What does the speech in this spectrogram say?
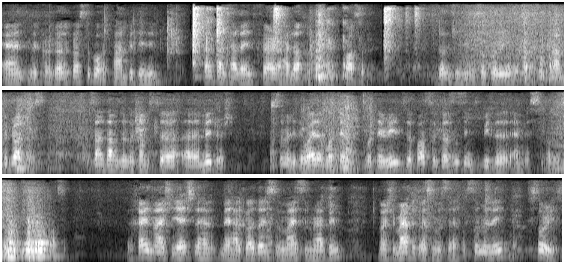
And it goes across the board. Bedinim. Sometimes how they infer a halacha from the pasuk doesn't seem to be the simple reading of the pasuk. Pam bedrashas. Sometimes when it comes to uh, midrash. Similarly, the way that what they what they read into the pasuk doesn't seem to be the emes of the pasuk. Similarly, stories.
